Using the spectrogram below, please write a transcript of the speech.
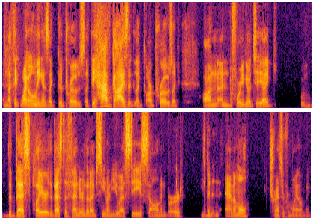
and I think Wyoming has like good pros. Like they have guys that like are pros. Like on and before you go to like the best player, the best defender that I've seen on USC is Solomon Byrd. He's been an animal transfer from Wyoming.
